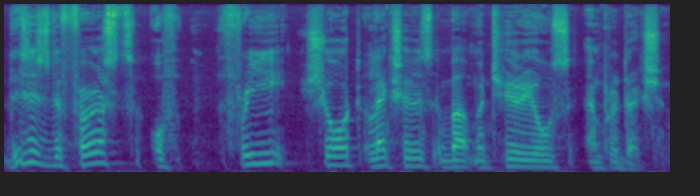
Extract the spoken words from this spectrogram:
This is the first of three short lectures about materials and production.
